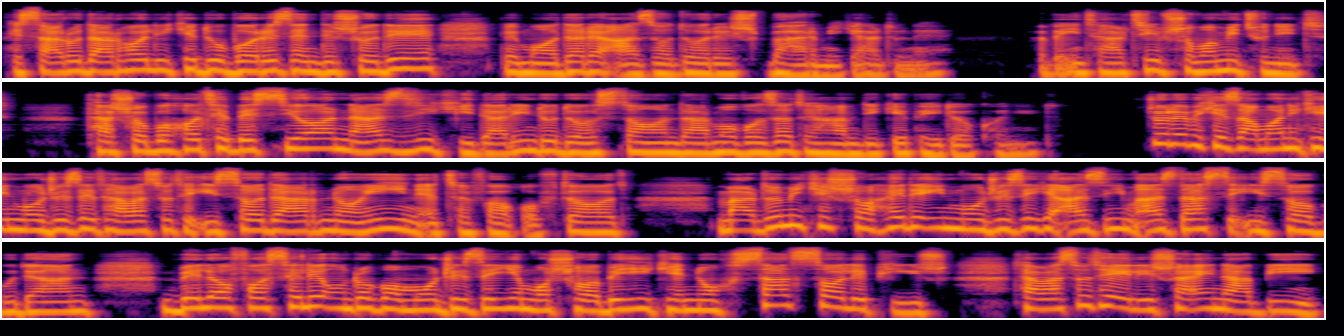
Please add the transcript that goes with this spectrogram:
پسر رو در حالی که دوباره زنده شده به مادر عزادارش برمیگردونه و به این ترتیب شما می‌تونید تشابهات بسیار نزدیکی در این دو داستان در موازات همدیگه پیدا کنید. جالبه که زمانی که این معجزه توسط عیسی در ناین اتفاق افتاد، مردمی که شاهد این معجزه عظیم از دست عیسی بودند، بلافاصله اون را با معجزه مشابهی که 900 سال پیش توسط الیشع نبی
